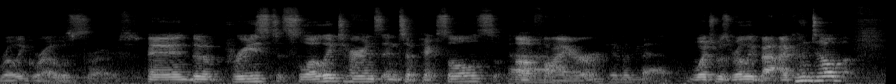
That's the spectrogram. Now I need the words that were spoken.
really It was gross. gross. And the priest slowly turns into pixels of Uh, fire, It looked bad. which was really bad. I couldn't tell if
